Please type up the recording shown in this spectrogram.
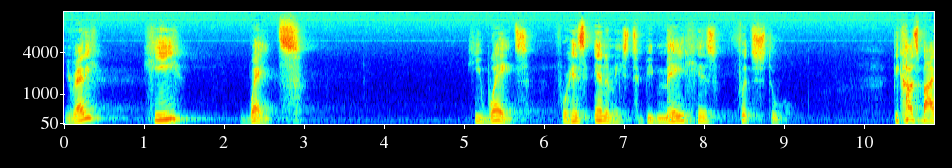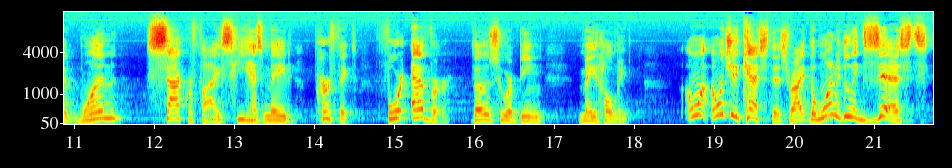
you ready? He waits. He waits for his enemies to be made his footstool. Because by one sacrifice, he has made perfect forever those who are being made holy. I want, I want you to catch this, right? The one who exists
